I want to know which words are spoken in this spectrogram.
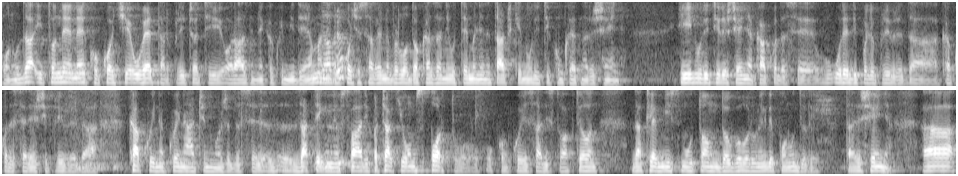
ponuda i to ne neko ko će u vetar pričati o raznim nekakvim idejama, Dobro. nego ko će sa vrlo dokazani utemeljene tačke nuditi konkretna rešenja i nuditi rešenja kako da se uredi poljoprivreda, kako da se reši privreda, kako i na koji način može da se zategne u stvari, pa čak i u ovom sportu u koji je sad isto aktuelan. Dakle, mi smo u tom dogovoru negde ponudili ta rešenja. A,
